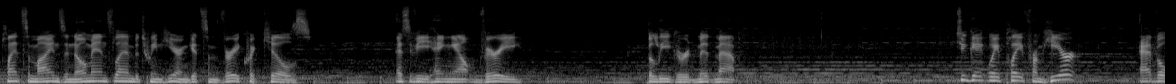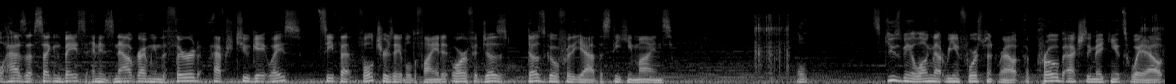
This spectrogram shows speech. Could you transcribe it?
plant some mines in no man's land between here and get some very quick kills. SCV hanging out very beleaguered mid-map. Two gateway play from here. Advil has that second base and is now grabbing the third after two gateways. see if that vulture is able to find it, or if it does does go for the yeah the sneaky mines. Well, excuse me, along that reinforcement route, a probe actually making its way out.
